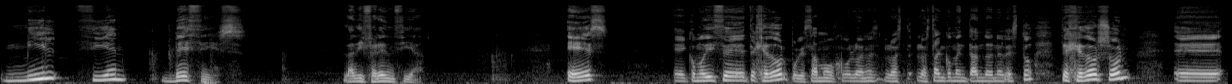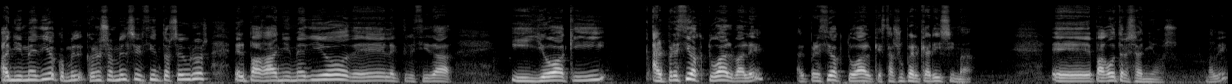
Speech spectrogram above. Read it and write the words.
1100 veces la diferencia. Es eh, como dice Tejedor, porque estamos lo, están comentando en el esto, Tejedor son eh, año y medio, con, esos 1.600 euros, él paga año y medio de electricidad. Y yo aquí, al precio actual, ¿vale? Al precio actual, que está súper carísima, eh, pago tres años, ¿vale?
